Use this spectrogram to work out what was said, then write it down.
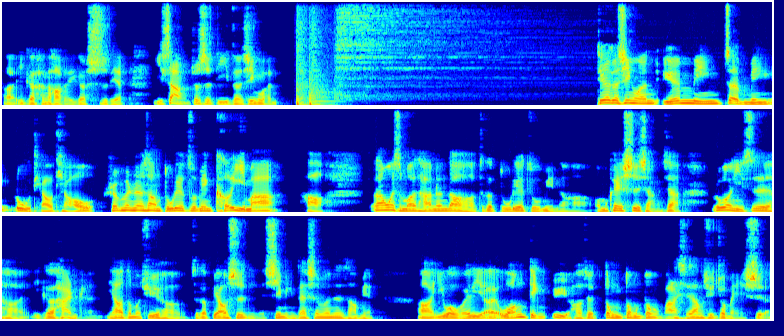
呃一个很好的一个试炼。以上就是第一则新闻。第二则新闻：原名证明路迢迢，身份证上独列族名可以吗？好，那为什么谈论到哈这个独列族名呢？哈，我们可以试想一下，如果你是哈一个汉人，你要怎么去和这个标示你的姓名在身份证上面？啊，以我为例，呃，王鼎玉，好，所以动动动，把它写上去就没事了。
